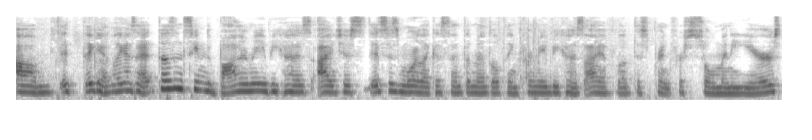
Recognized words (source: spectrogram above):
Um, it, again, like I said, it doesn't seem to bother me because I just, this is more like a sentimental thing for me because I have loved this print for so many years.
